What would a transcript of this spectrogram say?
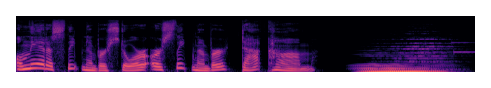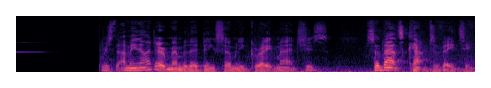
Only at a Sleep Number store or sleepnumber.com. I mean, I don't remember there being so many great matches. So that's captivating.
